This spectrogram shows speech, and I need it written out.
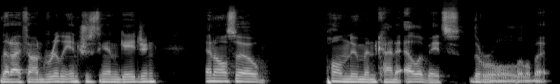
that I found really interesting and engaging. And also, Paul Newman kind of elevates the role a little bit.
